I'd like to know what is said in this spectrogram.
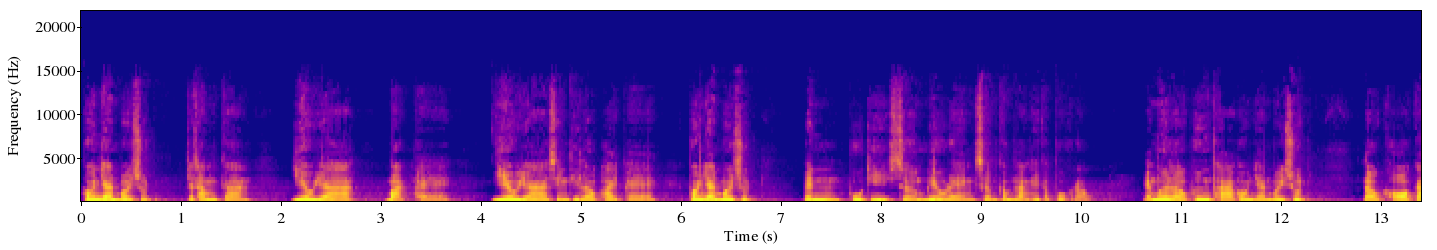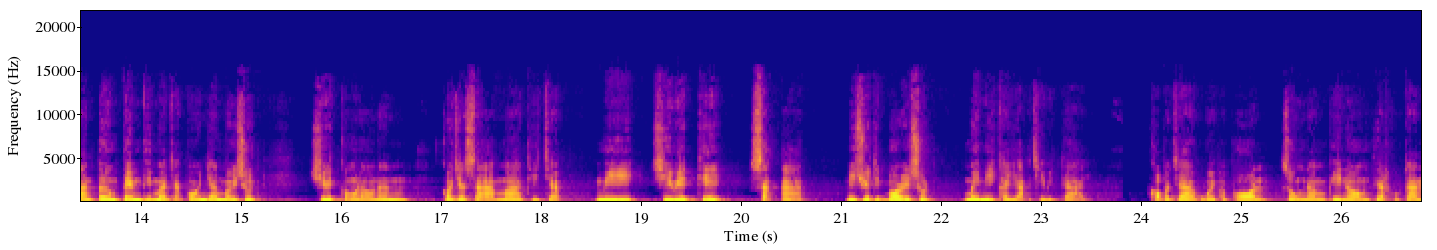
พระวิญญาณบริสุทธิ์จะทำการเยียวยาบาดแผล เยียวยาสิ่งที่เราพ่ายแพ้ พระวิญญาณบริสุทธิ์เป็นผู้ที่เสริมเรียวแรง เสริมกำลังให้กับพวกเราและเมื่อเราพึ่งพาพระวิญญาณบริสุทธิ์ เราขอการเติมเต็มที่มาจากพระวิญญาณบริสุทธิ์ ชีวิตของเรานั้นก็จะสามารถที่จะมีชีวิตที่สะอาด มีชีวิตที่บริสุทธิ์ ไม่มีขยะชีวิตได้ ขอพระเจ้าอวยพระพรทรงนำพี่น้องที่รักทุกท่าน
